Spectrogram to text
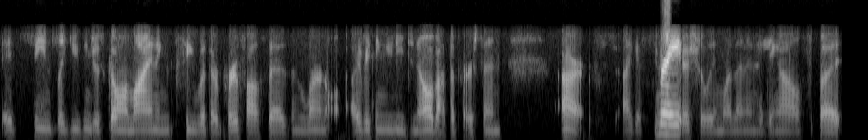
it seems like you can just go online and see what their profile says and learn everything you need to know about the person or i guess superficially right. more than anything else but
